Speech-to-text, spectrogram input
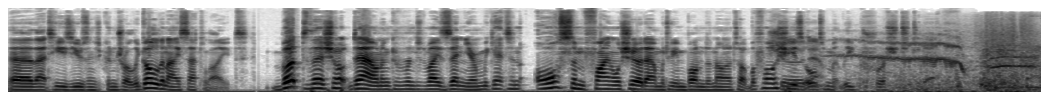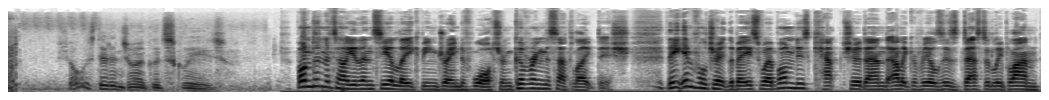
uh, that he's using to control the GoldenEye satellite. But they're shot down and confronted by Xenia, and we get an awesome final showdown between Bond and Onatop before she is ultimately crushed to death. She always did enjoy a good squeeze. Bond and Natalia then see a lake being drained of water and covering the satellite dish. They infiltrate the base where Bond is captured and Alec reveals his dastardly plan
